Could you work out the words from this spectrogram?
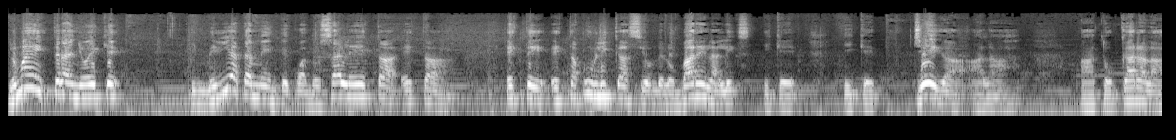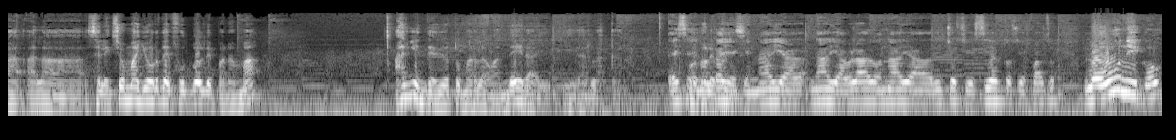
Lo más extraño es que inmediatamente cuando sale esta, esta, este, esta publicación de los bares Alex y que, y que llega a la a tocar a la, a la selección mayor de fútbol de Panamá, alguien debió tomar la bandera y dar la cara. Ese es el detalle que nadie ha, nadie ha hablado, nadie ha dicho si es cierto, si es falso. Lo único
